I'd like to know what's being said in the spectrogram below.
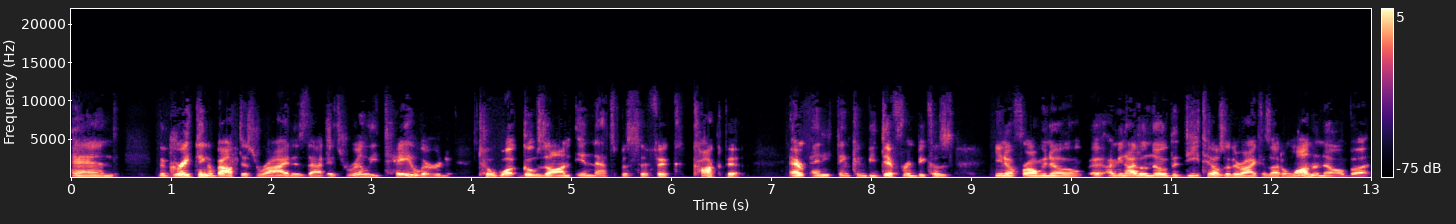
And the great thing about this ride is that it's really tailored to what goes on in that specific cockpit. Anything can be different because, you know, for all we know, uh, I mean, I don't know the details of the ride because I don't want to know, but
